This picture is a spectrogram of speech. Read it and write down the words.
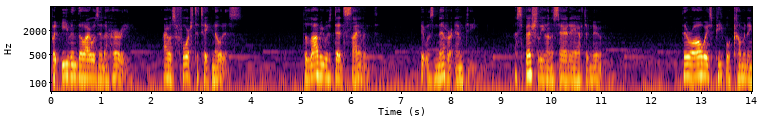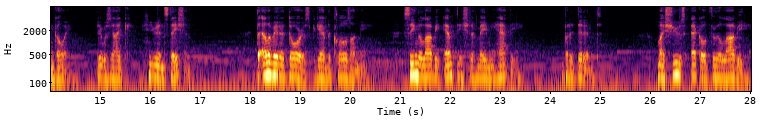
but even though I was in a hurry, I was forced to take notice. The lobby was dead silent. It was never empty, especially on a Saturday afternoon. There were always people coming and going. It was like Union Station. The elevator doors began to close on me. Seeing the lobby empty should have made me happy, but it didn't. My shoes echoed through the lobby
